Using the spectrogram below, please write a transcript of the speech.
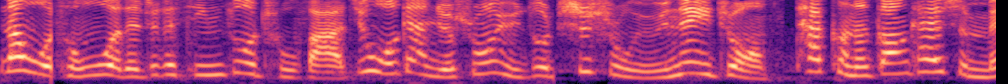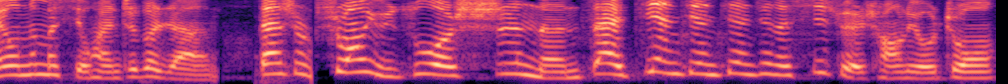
那我从我的这个星座出发，就我感觉双鱼座是属于那种他可能刚开始没有那么喜欢这个人，但是双鱼座是能在渐渐渐渐的细水长流中，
